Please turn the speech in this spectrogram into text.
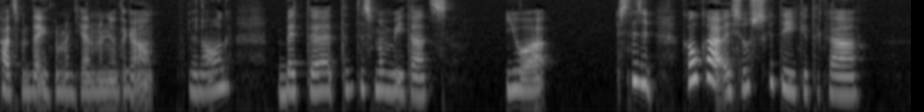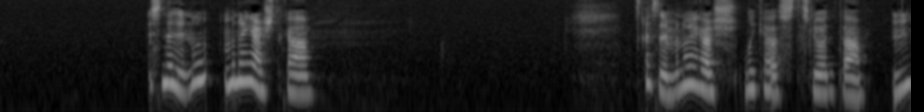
kāds man teikt par manu ķermeni, jo tā kā vienalga. Bet uh, tad tas man bija tāds, jo es nezinu, kaut kā es uzskatīju, ka tā kā, es nezinu, nu, man vienkārši tā kā, es nezinu, man vienkārši likās tas ļoti tā, mm?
